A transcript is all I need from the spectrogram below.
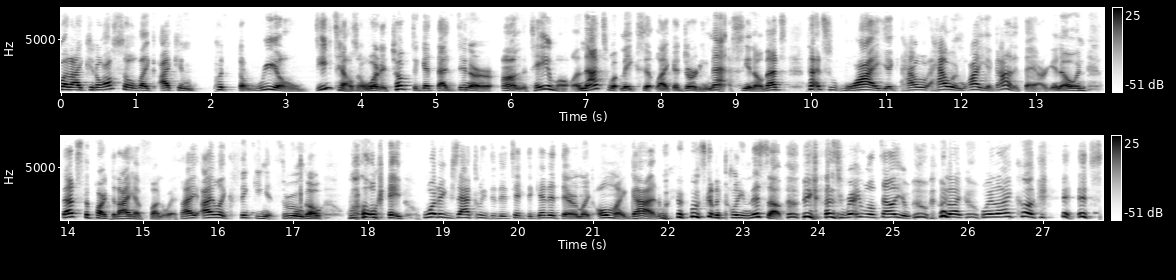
but I could also like I can put the real details of what it took to get that dinner on the table. And that's what makes it like a dirty mess you know? That's that's why you how how and why you got it there you know? And that's the part that i have fun with. I i like thinking it through and go well, okay, what exactly did it take to get it there? And like, oh my God, who's going to clean this up? Because Ray will tell you when I when I cook, it's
